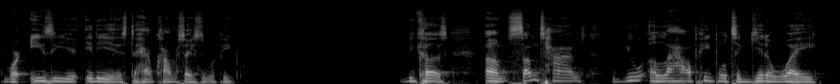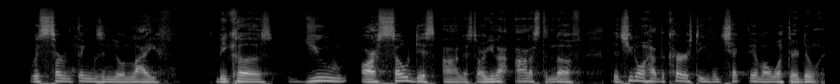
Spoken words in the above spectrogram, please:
the more easier it is to have conversations with people because um, sometimes you allow people to get away with certain things in your life because you are so dishonest or you're not honest enough that you don't have the courage to even check them on what they're doing.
